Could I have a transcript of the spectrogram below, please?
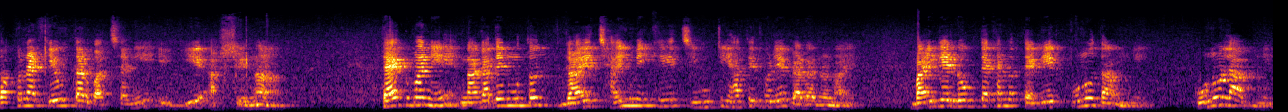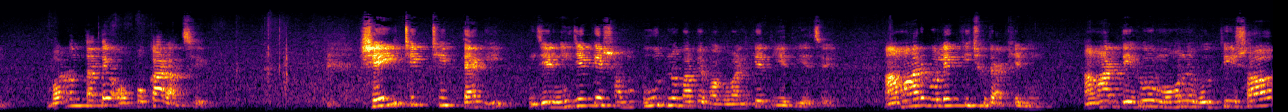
তখন আর কেউ তার বাচ্চা নিয়ে এগিয়ে আসে না। ত্যাগ মানে নাগাদের মতো গায়ে ছাই মেখে চিমটি হাতে ধরে বেড়ানো নয়। বাইরে লোক দেখানো ত্যাগের কোনো দাম নেই, কোনো লাভ নেই, বরং তাতে অপকার আছে। সেই ঠিক ঠিক ত্যাগই যে নিজেকে সম্পূর্ণভাবে ভগবানকে দিয়ে দিয়েছে। আমার বলে কিছু রাখেনি, আমার দেহ, মন, বুদ্ধি সব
